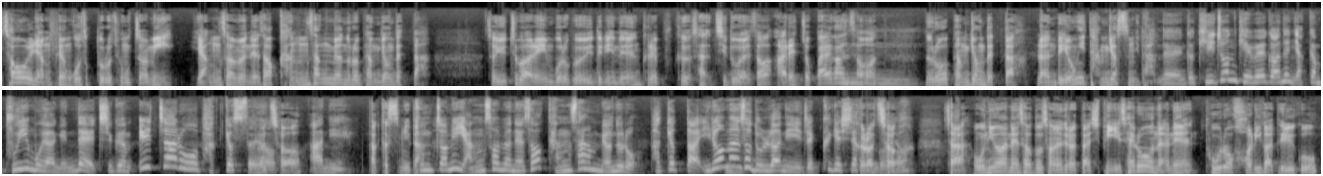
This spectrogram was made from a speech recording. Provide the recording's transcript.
서울 양평 고속도로 종점이 양서면에서 강상면으로 변경됐다. 저 유튜브 라이브로 보여드리는 그래프 그 사- 지도에서 아래쪽 빨간 음. 선으로 변경됐다라는 내용이 담겼습니다. 네, 그러니까 기존 계획안은 약간 V 모양인데 지금 일자로 바뀌었어요. 그렇죠. 아니, 바뀌었습니다. 종점이 양서면에서 강상면으로 바뀌었다. 이러면서 논란이 이제 크게 시작된 그렇죠. 거예요. 자, 오뉴완에서도 전해드렸다시피 이 새로운 안은 도로 거리가 늘고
